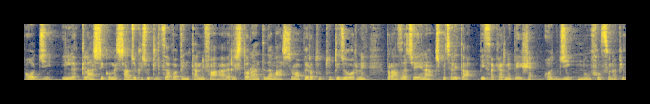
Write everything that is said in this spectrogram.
Oggi il classico messaggio che si utilizzava 20 anni fa, ristorante da massimo aperto tutti i giorni, pranzo cena, specialità pizza, carne e pesce, oggi non funziona più.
